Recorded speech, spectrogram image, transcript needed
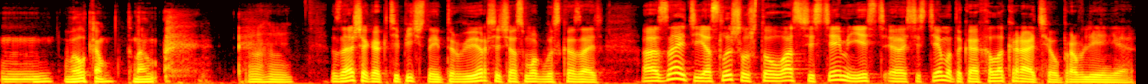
welcome к нам. Угу. Знаешь, я как типичный интервьюер сейчас мог бы сказать, знаете, я слышал, что у вас в системе есть э, система такая холократия управления,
